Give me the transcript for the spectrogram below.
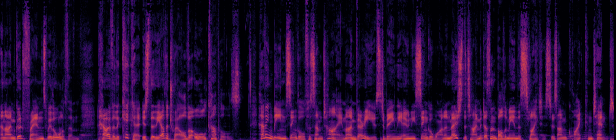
and I'm good friends with all of them. However, the kicker is that the other 12 are all couples. Having been single for some time, I'm very used to being the only single one, and most of the time it doesn't bother me in the slightest, as I'm quite content.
